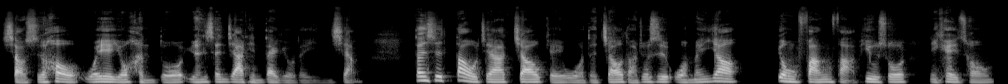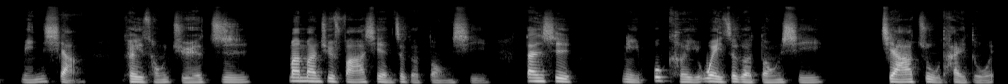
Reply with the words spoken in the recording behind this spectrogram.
小时候我也有很多原生家庭带给我的影响，但是道家教给我的教导就是我们要用方法，譬如说你可以从冥想，可以从觉知慢慢去发现这个东西，但是你不可以为这个东西加注太多。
